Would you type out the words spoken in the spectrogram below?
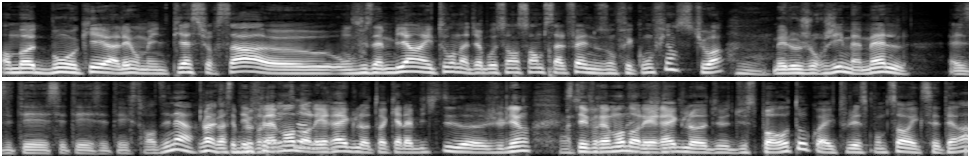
en mode bon, ok, allez, on met une pièce sur ça, euh, on vous aime bien et tout, on a déjà bossé ensemble, ça le fait, elles nous ont fait confiance, tu vois. Hmm. Mais le jour J, même elles, elles étaient, c'était, c'était extraordinaire. Ouais, c'était vraiment dans les règles, toi qui as l'habitude, euh, Julien, c'était vraiment dans les règles du, du sport auto, quoi, avec tous les sponsors, etc.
